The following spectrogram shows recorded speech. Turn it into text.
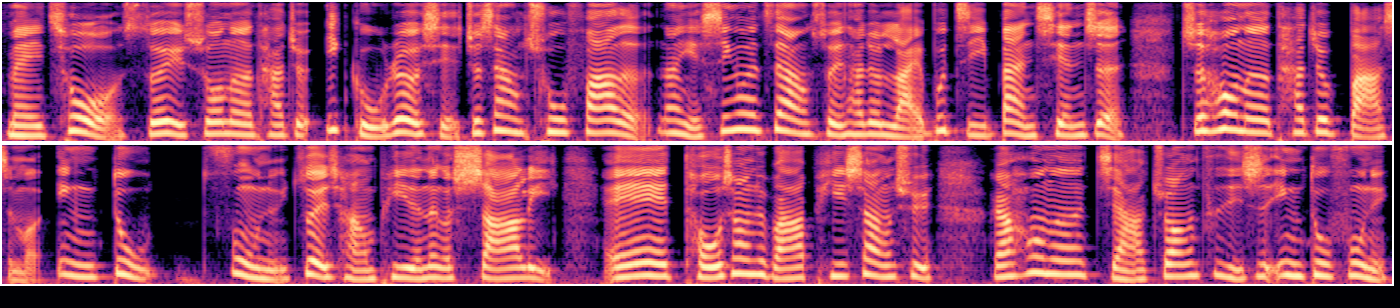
没错。所以说呢，他就一股热血就这样出发了。那也是因为这样，所以他就来不及办签证。之后呢，他就把什么印度妇女最常披的那个纱丽，哎，头上就把它披上去，然后呢，假装自己是印度妇女，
